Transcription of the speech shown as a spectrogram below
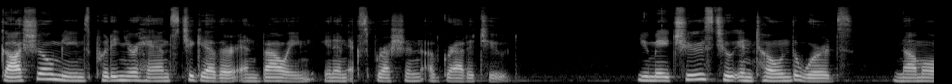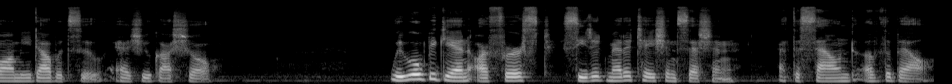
Gassho means putting your hands together and bowing in an expression of gratitude. You may choose to intone the words Namo Amida Butsu as you gassho. We will begin our first seated meditation session at the sound of the bell.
